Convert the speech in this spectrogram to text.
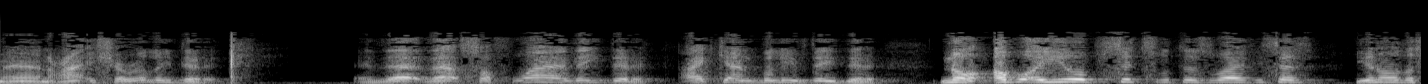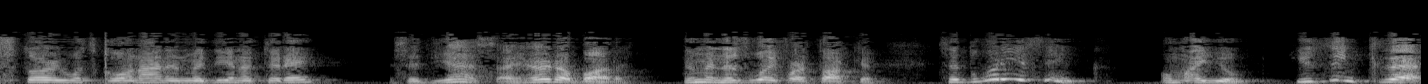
man, Aisha really did it. That, that's so why they did it. I can't believe they did it. No, Abu Ayyub sits with his wife, he says, you know the story what's going on in Medina today? He said, yes, I heard about it. Him and his wife are talking. He said, what do you think, O Ayyub? You think that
